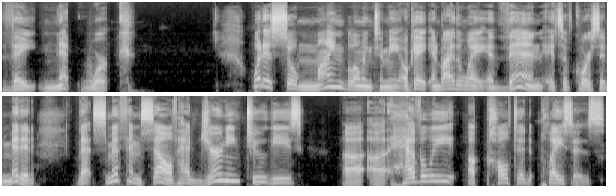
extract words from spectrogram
they network. What is so mind blowing to me? Okay, and by the way, and then it's of course admitted that Smith himself had journeyed to these uh, uh, heavily occulted places,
